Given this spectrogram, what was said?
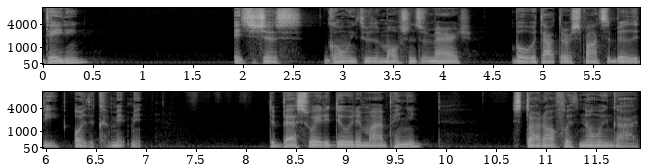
Dating, it's just going through the motions of marriage, but without the responsibility or the commitment. The best way to do it, in my opinion, start off with knowing God,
